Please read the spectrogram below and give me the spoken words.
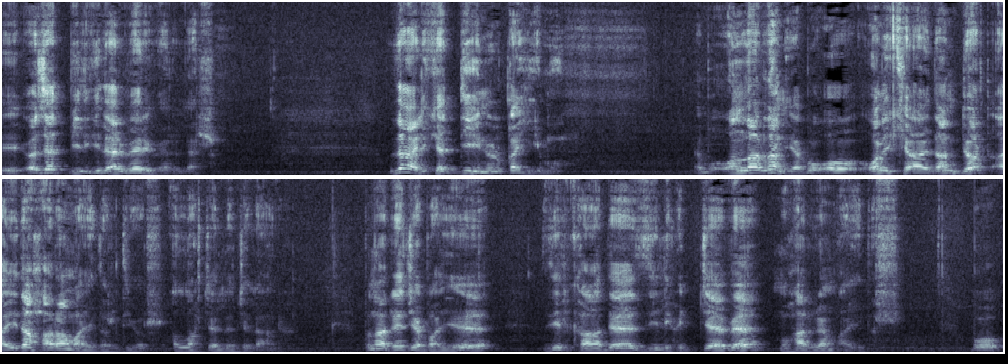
ee, özet bilgiler veriverirler. Zalike dinül kayyimu. Bu onlardan ya bu o 12 aydan 4 ayı da haram ayıdır diyor Allah Celle Celaluhu. Buna Recep ayı, Zilkade, Zilhicce ve Muharrem ayıdır. Bu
